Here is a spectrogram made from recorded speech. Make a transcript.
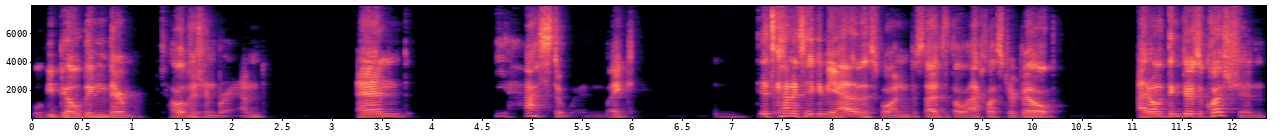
will be building their television brand, and he has to win. Like, it's kind of taken me out of this one, besides the lackluster build. I don't think there's a question.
